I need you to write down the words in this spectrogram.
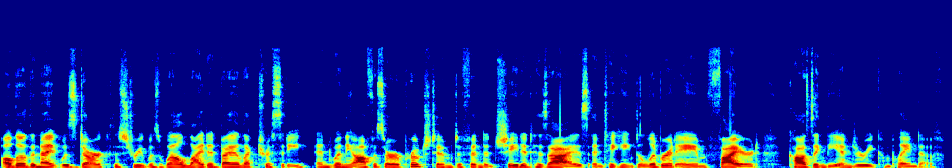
Although the night was dark, the street was well lighted by electricity, and when the officer approached him, defendant shaded his eyes and, taking deliberate aim, fired, causing the injury complained of.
